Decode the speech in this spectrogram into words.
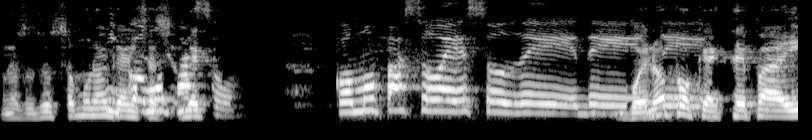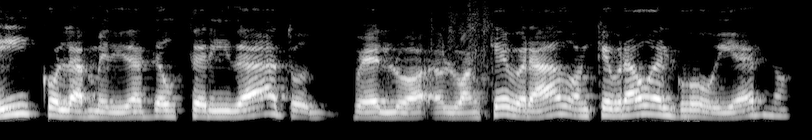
Nosotros somos una organización de ¿Cómo pasó eso de... bueno, porque este país con las medidas de austeridad, pues lo, lo, han quebrado, han quebrado el gobierno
